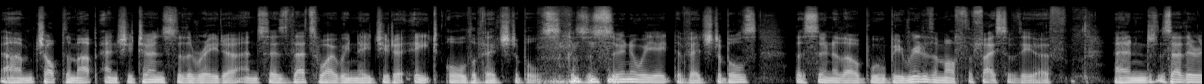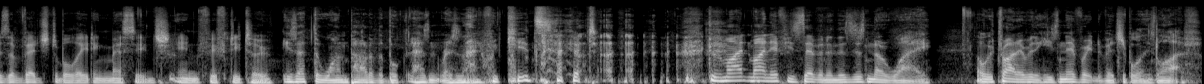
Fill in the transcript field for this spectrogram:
um, chop them up, and she turns to the reader and says, That's why we need you to eat all the vegetables. Because the sooner we eat the vegetables, the sooner they'll, we'll be rid of them off the face of the earth. And so there is a vegetable eating message in 52. Is that the one part of the book that hasn't resonated with kids? Because my, my nephew's seven and there's just no way. Oh, we've tried everything. He's never eaten a vegetable in his life.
